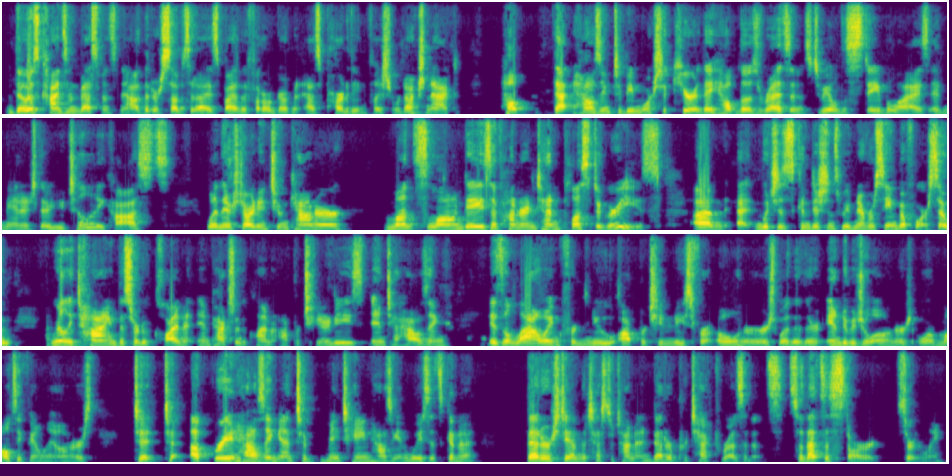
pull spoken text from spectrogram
Those kinds of investments now that are subsidized by the federal government as part of the Inflation Reduction Act help that housing to be more secure. They help those residents to be able to stabilize and manage their utility costs when they're starting to encounter months long days of 110 plus degrees, um, which is conditions we've never seen before. So really tying the sort of climate impacts or the climate opportunities into housing is allowing for new opportunities for owners, whether they're individual owners or multifamily owners, to, to upgrade housing and to maintain housing in ways that's going to better stand the test of time and better protect residents. So that's a start, certainly.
